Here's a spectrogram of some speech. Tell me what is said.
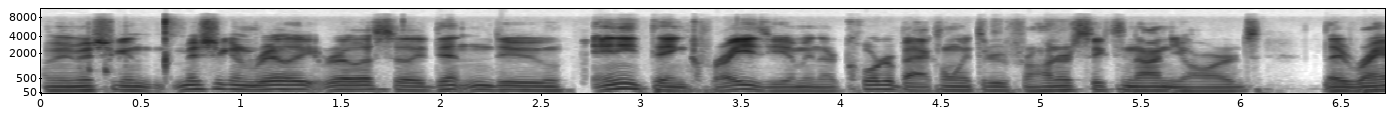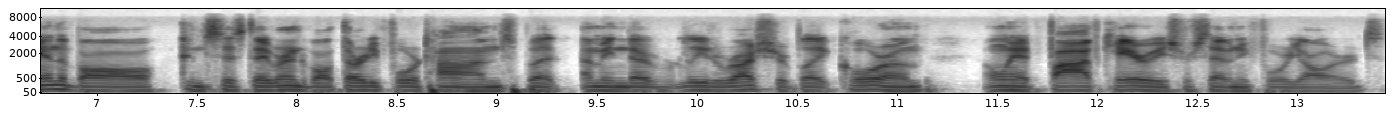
I mean Michigan Michigan really realistically didn't do anything crazy. I mean their quarterback only threw for 169 yards. They ran the ball consist they ran the ball 34 times, but I mean their leader rusher Blake Corum only had 5 carries for 74 yards.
